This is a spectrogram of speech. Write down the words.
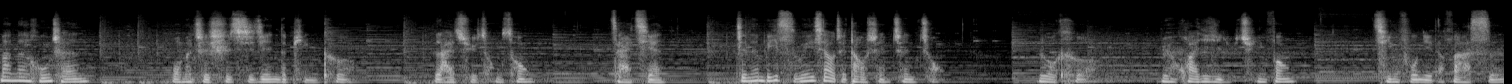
漫漫红尘，我们只是其间的平客，来去匆匆，再见，只能彼此微笑着道声珍重。若可，愿化一缕清风，轻抚你的发丝；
